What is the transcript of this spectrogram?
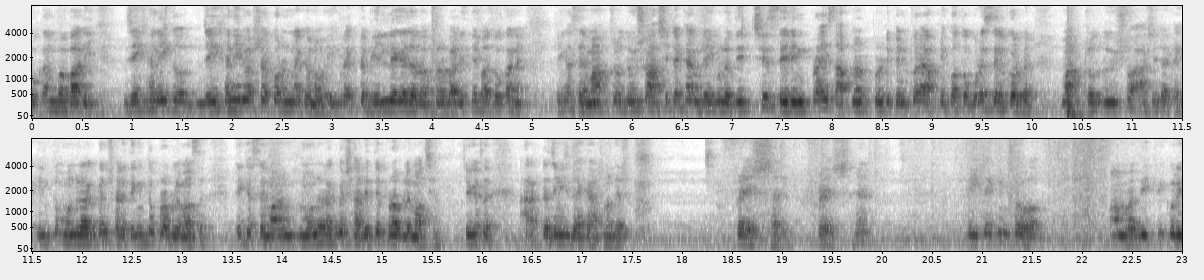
দোকান বা বাড়ি যেখানেই যেখানেই ব্যবসা করেন না কেন, এগুলো একটা ভিড় লেগে যাবে আপনার বাড়িতে বা দোকানে, ঠিক আছে? মাত্র দুইশো আশি টাকা আমরা এগুলো দিচ্ছি সেলিং প্রাইস আপনার উপর ডিপেন্ড করে আপনি কত করে সেল করবেন। মাত্র দুইশো আশি টাকা, কিন্তু মনে রাখবেন শাড়িতে কিন্তু প্রবলেম আছে, ঠিক আছে? মনে রাখবেন শাড়িতে প্রবলেম আছে, ঠিক আছে? আরেকটা জিনিস দেখে আপনাদের ফ্রেশ শাড়ি। ফ্রেশ হ্যাঁ? এইটা কিন্তু আমরা বিক্রি করি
